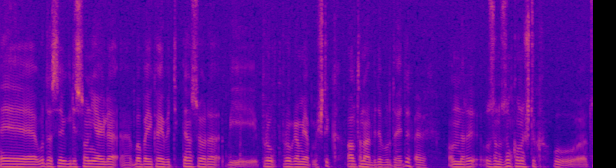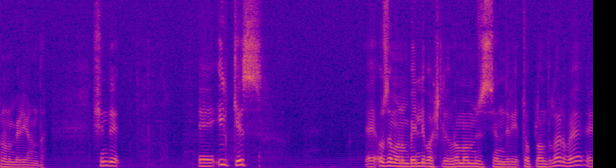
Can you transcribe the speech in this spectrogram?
E, burada sevgili Sonya ile e, babayı kaybettikten sonra bir pro- program yapmıştık. Altan abi de buradaydı. Evet. Onları uzun uzun konuştuk bu e, Tuna'nın beri yanında. Şimdi e, ilk kez e, o zamanın belli başlı roman müzisyenleri toplandılar ve e,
